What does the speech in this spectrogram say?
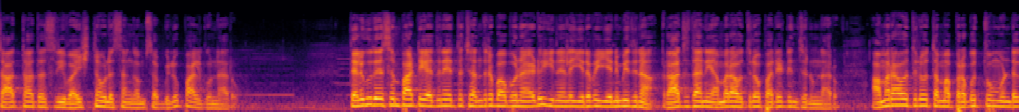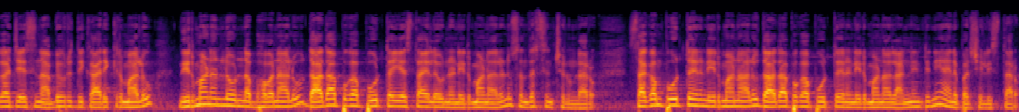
చాత్తాత శ్రీ వైష్ణవుల సంఘం సభ్యులు పాల్గొన్నారు తెలుగుదేశం పార్టీ అధినేత చంద్రబాబు నాయుడు ఈ నెల ఇరవై ఎనిమిదిన రాజధాని అమరావతిలో పర్యటించనున్నారు. అమరావతిలో తమ ప్రభుత్వం ఉండగా చేసిన అభివృద్ధి కార్యక్రమాలు నిర్మాణంలో ఉన్న భవనాలు దాదాపుగా పూర్తయ్యే స్థాయిలో ఉన్న నిర్మాణాలను సందర్శించనున్నారు. సగం పూర్తయిన నిర్మాణాలు దాదాపుగా పూర్తయిన నిర్మాణాలు అన్నింటినీ ఆయన పరిశీలిస్తారు.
